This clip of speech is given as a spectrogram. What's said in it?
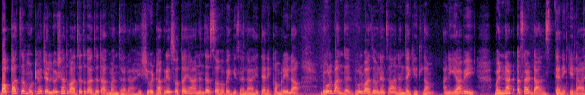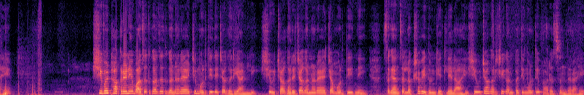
बाप्पाचं मोठ्या जल्लोषात वाजत गाजत आगमन झालं आहे. शिव ठाकरे स्वतः या आनंदात सहभागी झाला आहे. त्याने कमरेला ढोल बांधत ढोल वाजवण्याचा आनंद घेतला आणि यावेळी भन्नाट असा डान्स त्याने केला आहे. शिव ठाकरेने वाजत गाजत गणरायाची मूर्ती त्याच्या घरी आणली. शिवच्या घरच्या गणरायाच्या मूर्तीने सगळ्यांचं लक्ष वेधून घेतलेलं आहे. शिवच्या घरची गणपती मूर्ती फारच सुंदर आहे.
